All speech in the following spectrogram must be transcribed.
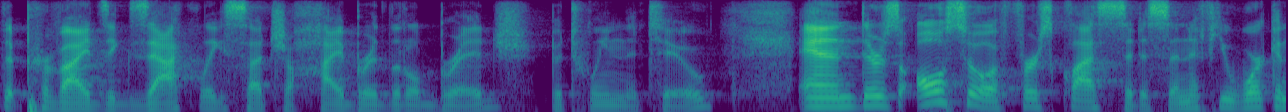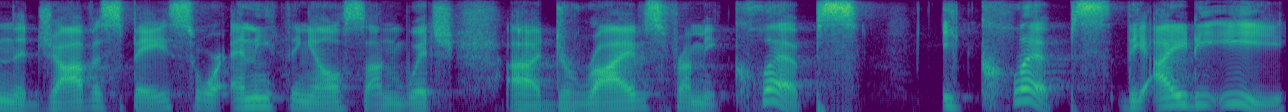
that provides exactly such a hybrid little bridge between the two. And there's also a first-class citizen. If you work in the Java space or anything else on which uh, derives from Eclipse, Eclipse, the IDE,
